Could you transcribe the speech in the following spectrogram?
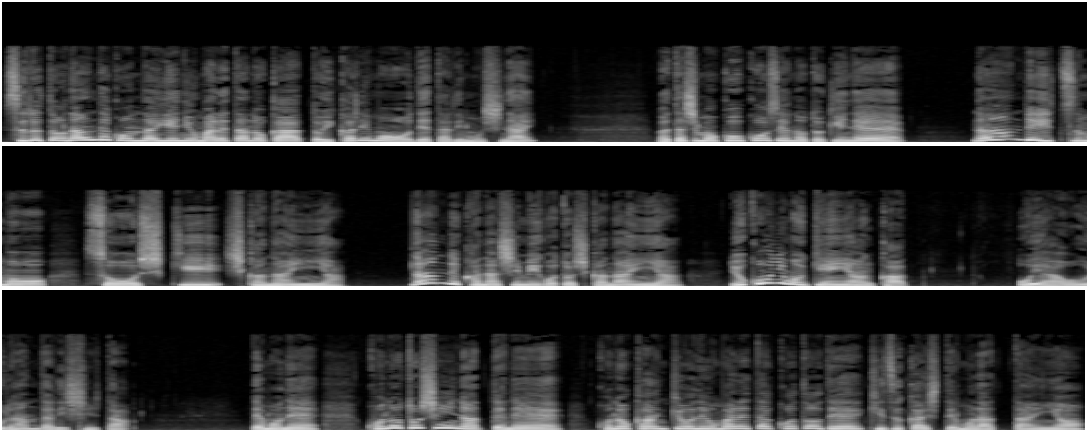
するとなんでこんな家に生まれたのかと怒りも出たりもしない。私も高校生の時ね、なんでいつも葬式しかないんや。なんで悲しみ事しかないんや。旅行にも行けんやんか。親を恨んだりした。でもね、この年になってね、この環境で生まれたことで気づかしてもらったんよ。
